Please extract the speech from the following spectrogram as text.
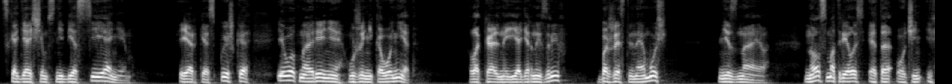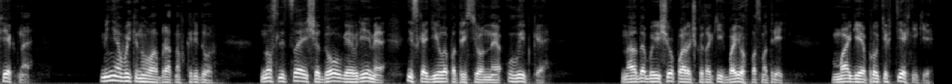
сходящим с небес сиянием. Яркая вспышка, и вот на арене уже никого нет. Локальный ядерный взрыв? Божественная мощь? Не знаю. Но смотрелось это очень эффектно. Меня выкинуло обратно в коридор но с лица еще долгое время не сходила потрясенная улыбка. Надо бы еще парочку таких боев посмотреть. Магия против техники.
